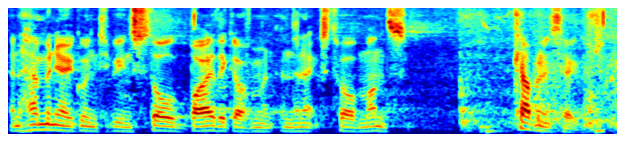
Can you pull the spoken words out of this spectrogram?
and how many are going to be installed by the government in the next 12 months? Cabinet Secretary.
